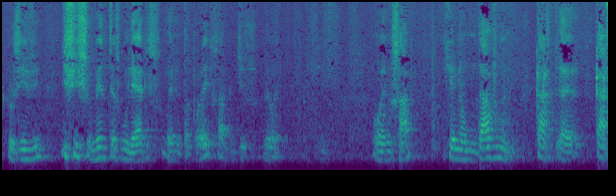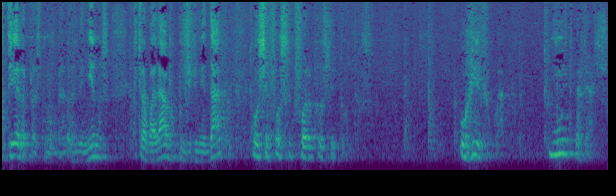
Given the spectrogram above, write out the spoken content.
Inclusive, dificilmente as mulheres, o Enio está por aí, sabe disso, viu? O Enio sabe, que não davam eh, carteira para as meninas que trabalhavam com dignidade, como se fossem fora prostitutas. Horrível. Muito perverso.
